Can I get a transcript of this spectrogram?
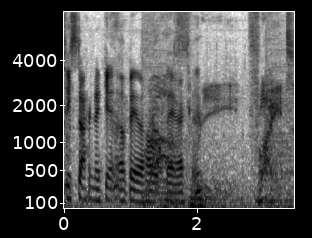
Actually starting to get a bit of hope there. Three. Fight.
